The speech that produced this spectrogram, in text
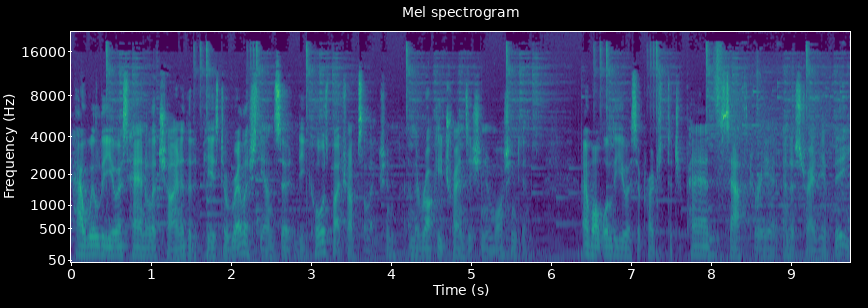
How will the US handle a China that appears to relish the uncertainty caused by Trump's election and the rocky transition in Washington? And what will the US approach to Japan, South Korea, and Australia be?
